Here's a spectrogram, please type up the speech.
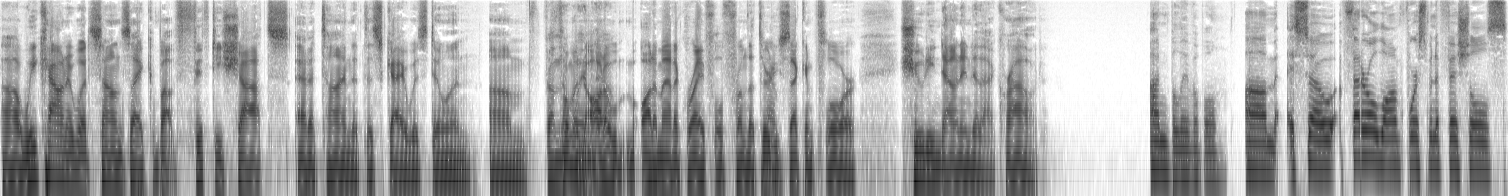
Uh, we counted what sounds like about 50 shots at a time that this guy was doing um, From the an window. auto, automatic rifle from the 32nd floor, shooting down into that crowd. Unbelievable. Um, so, federal law enforcement officials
